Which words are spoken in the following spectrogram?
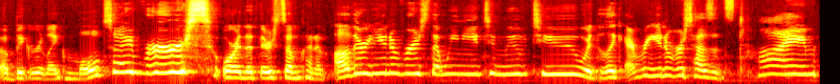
a bigger like multiverse? Or that there's some kind of other universe that we need to move to? Or that, like every universe has its time?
